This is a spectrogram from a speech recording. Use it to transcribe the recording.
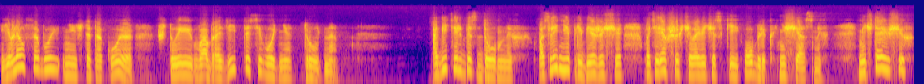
являл собой нечто такое, что и вообразить-то сегодня трудно. Обитель бездомных, последнее прибежище потерявших человеческий облик несчастных, мечтающих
